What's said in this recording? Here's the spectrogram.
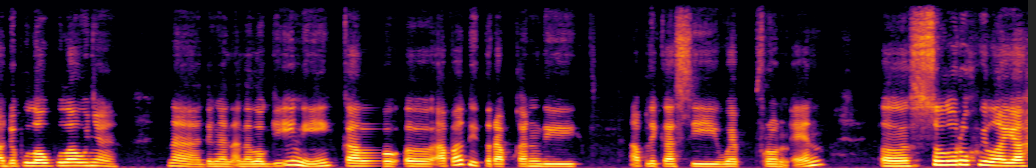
ada pulau-pulaunya. Nah, dengan analogi ini kalau, eee, apa, diterapkan di aplikasi web front end, eee, seluruh wilayah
